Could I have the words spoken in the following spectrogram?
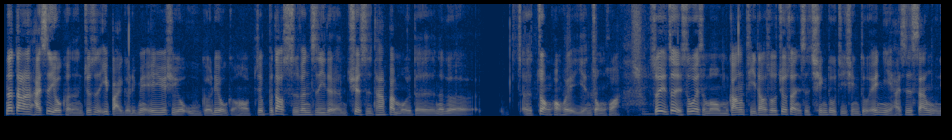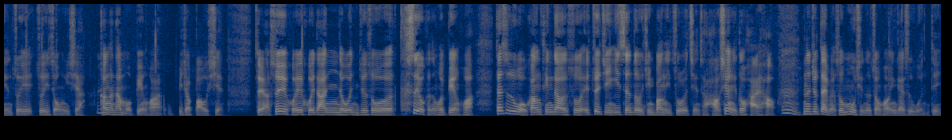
那当然还是有可能，就是一百个里面，哎，也许有五个、六个哈，就不到十分之一的人，确实他瓣膜的那个。呃，状况会严重化，所以这也是为什么我们刚刚提到说，就算你是轻度、极轻度，哎，你还是三五年追追踪一下，看看它有没有变化，比较保险。对啊，所以回回答您的问题就是说，是有可能会变化，但是如果我刚刚听到说，哎，最近医生都已经帮你做了检查，好像也都还好，嗯，那就代表说目前的状况应该是稳定。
